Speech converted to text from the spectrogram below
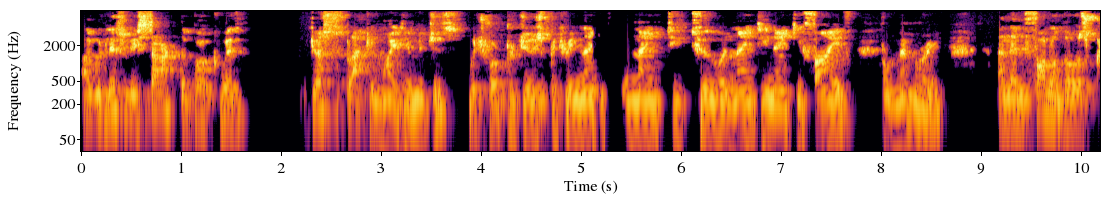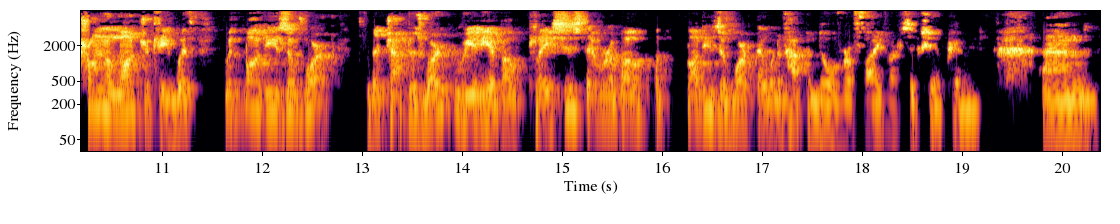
I would literally start the book with just black and white images, which were produced between 1992 and 1995 from memory, and then follow those chronologically with with bodies of work the chapters weren't really about places, they were about bodies of work that would have happened over a five or six year period. And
